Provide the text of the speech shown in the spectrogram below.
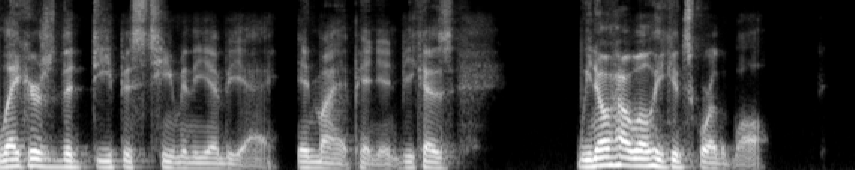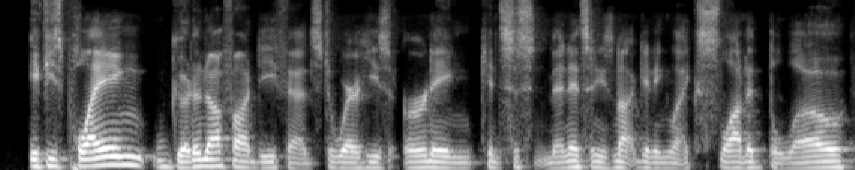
Lakers are the deepest team in the NBA, in my opinion, because we know how well he can score the ball. If he's playing good enough on defense to where he's earning consistent minutes and he's not getting like slotted below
